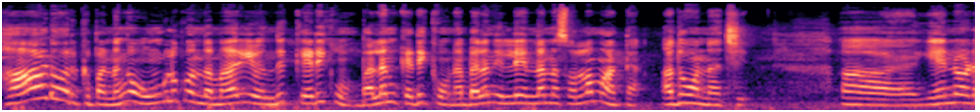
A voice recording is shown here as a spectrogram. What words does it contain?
ஹார்ட் ஒர்க் பண்ணுங்கள் உங்களுக்கும் அந்த மாதிரி வந்து கிடைக்கும். பலன் கிடைக்கும். நான் பலன் இல்லைன்னா நான் சொல்ல மாட்டேன். அதுவும் ஒன்றாச்சு என்னோட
